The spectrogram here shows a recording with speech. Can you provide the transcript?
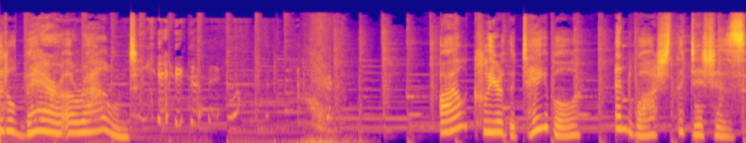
Little bear around. I'll clear the table and wash the dishes.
